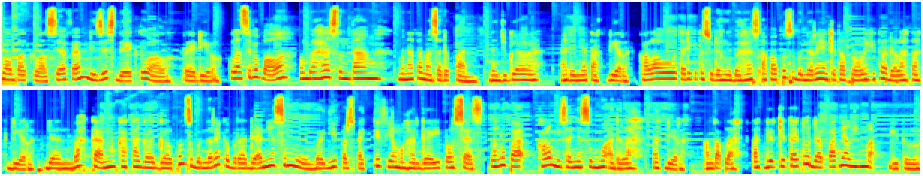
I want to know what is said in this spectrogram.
empat kelas FM, this is the actual radio. Kelas People membahas tentang menata masa depan dan juga adanya takdir. Kalau tadi kita sudah ngebahas apa pun sebenarnya yang kita peroleh itu adalah takdir dan bahkan kata gagal pun sebenarnya keberadaannya semu bagi perspektif yang menghargai proses. Lalu Pak, kalau misalnya semua adalah takdir, anggaplah takdir kita itu dapatnya 5 gitu loh.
